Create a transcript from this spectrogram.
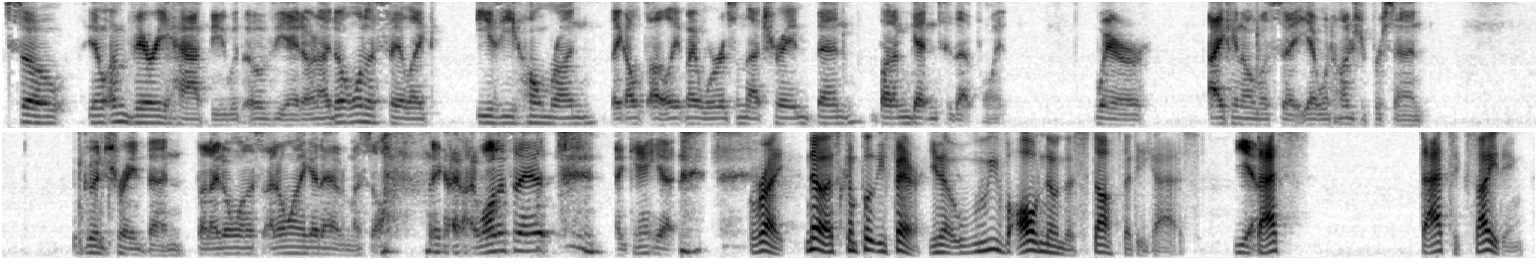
so you know I'm very happy with Oviedo, and I don't want to say like easy home run. Like I'll, I'll eat my words on that trade, Ben, but I'm getting to that point where I can almost say, yeah, 100% good trade, Ben. But I don't want to. I don't want to get ahead of myself. like I, I want to say it, I can't yet. Right. No, that's completely fair. You know, we've all known the stuff that he has. Yeah, That's that's exciting.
